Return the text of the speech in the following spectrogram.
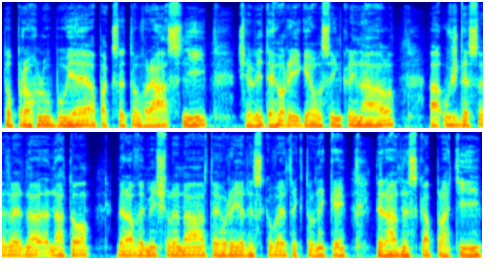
to prohlubuje a pak se to vrásní, čili teorii geosynklinál a už deset let na, na to byla vymyšlená teorie deskové tektoniky, která dneska platí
